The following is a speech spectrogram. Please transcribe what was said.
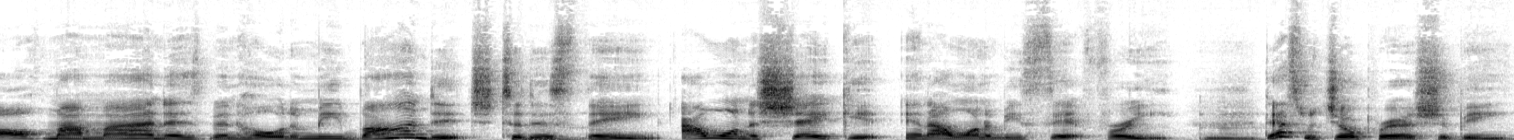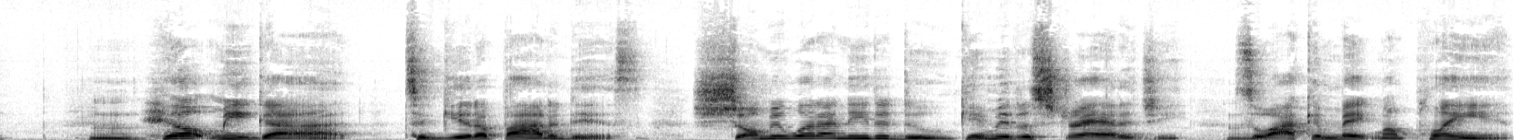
off my mind that has been holding me bondage to this mm. thing. I want to shake it and I want to be set free. Mm. That's what your prayer should be. Help me, God, to get up out of this. Show me what I need to do. Give me the strategy so I can make my plan.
